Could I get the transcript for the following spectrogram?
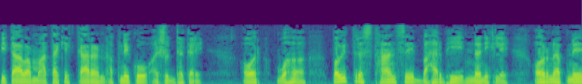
पिता व माता के कारण अपने को अशुद्ध करे, और वह पवित्र स्थान से बाहर भी न निकले, और न अपने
